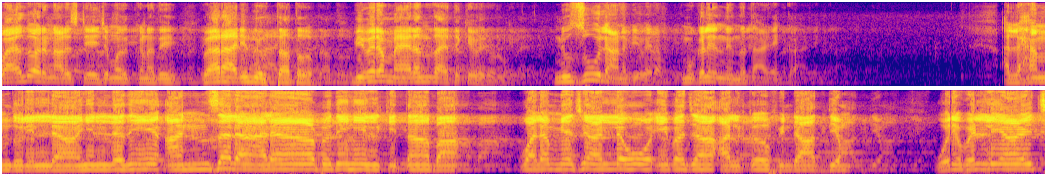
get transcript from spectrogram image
വയത് ഒരെണ്ണാൾ സ്റ്റേജ് നിൽക്കുന്നത് വേറെ ആരും നിർത്താത്തതും വിവരം മേലെന്ന് താഴത്തേക്കേ വരുള്ളൂ നുസൂലാണ് വിവരം മുകളിൽ നിന്ന് താഴേക്ക് الحمد لله الذي أنزل على عبده الكتاب ولم يجعل له عوجا അൽക്കഫിന്റെ ആദ്യം ഒരു വെള്ളിയാഴ്ച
